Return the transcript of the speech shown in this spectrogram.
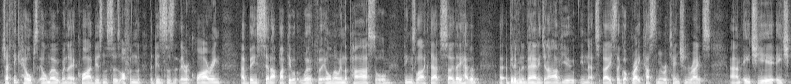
which I think helps Elmo when they acquire businesses. Often the, the businesses that they're acquiring have been set up by people that worked for Elmo in the past or things like that. So they have a, a bit of an advantage in our view in that space. They've got great customer retention rates. Um, each year, each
